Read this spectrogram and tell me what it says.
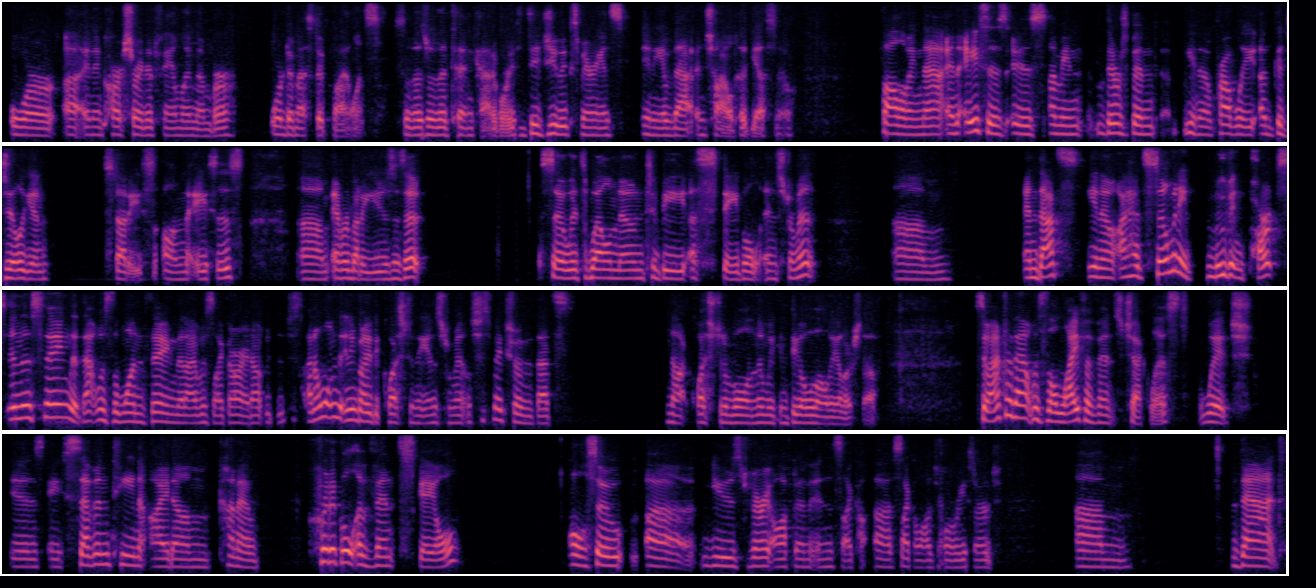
or uh, an incarcerated family member, or domestic violence. So those are the 10 categories. Did you experience any of that in childhood? Yes, no. Following that, and ACEs is, I mean, there's been, you know, probably a gajillion studies on the ACEs. Um, everybody uses it. So it's well known to be a stable instrument. Um, and that's you know i had so many moving parts in this thing that that was the one thing that i was like all right I, just, I don't want anybody to question the instrument let's just make sure that that's not questionable and then we can deal with all the other stuff so after that was the life events checklist which is a 17 item kind of critical event scale, also uh, used very often in uh, psychological research. Um, that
